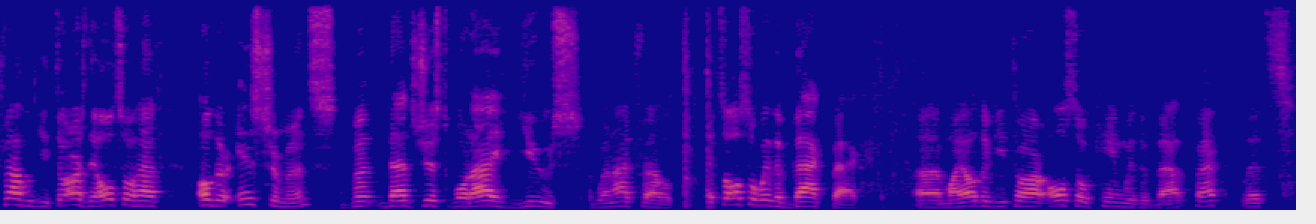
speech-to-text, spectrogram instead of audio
travel guitars, they also have other instruments, but that's just what I use when I travel. It's also with a backpack. Uh, my other guitar also came with a backpack. Let's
